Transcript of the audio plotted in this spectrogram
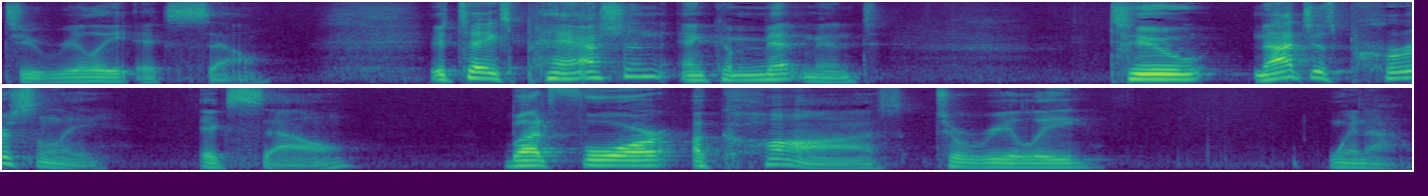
to really excel. It takes passion and commitment to not just personally excel, but for a cause to really win out.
